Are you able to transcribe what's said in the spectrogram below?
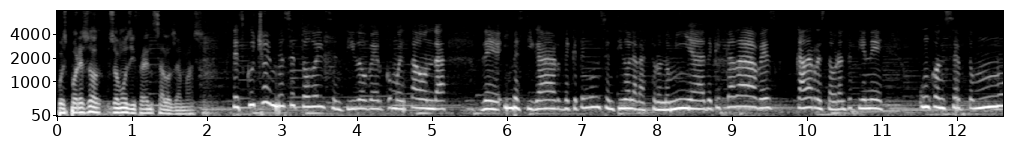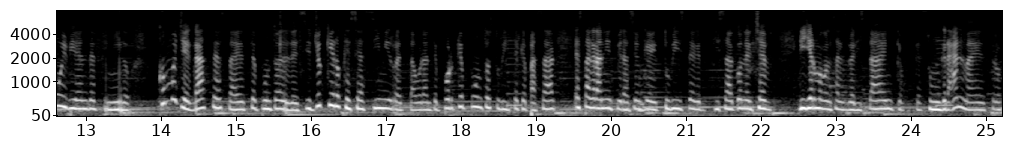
pues por eso somos diferentes a los demás. Te escucho y me hace todo el sentido ver como esta onda de investigar, de que tenga un sentido la gastronomía, de que cada vez cada restaurante tiene un concepto muy bien definido. ¿Cómo llegaste hasta este punto de decir, yo quiero que sea así mi restaurante? ¿Por qué puntos tuviste que pasar esta gran inspiración que tuviste quizá con el chef Guillermo González Beristain, que, que es un gran maestro?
